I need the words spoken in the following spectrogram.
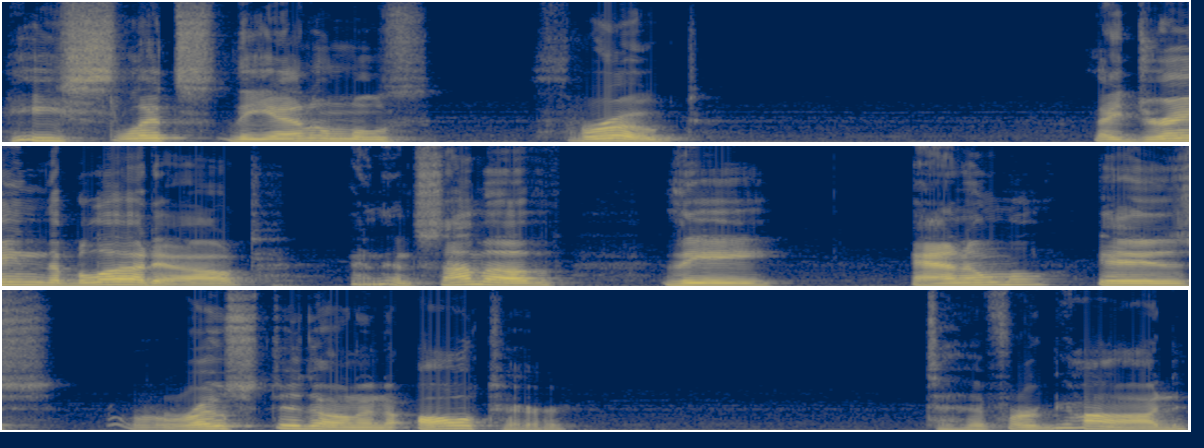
he slits the animal's throat. They drain the blood out, and then some of the animal is roasted on an altar to, for God.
